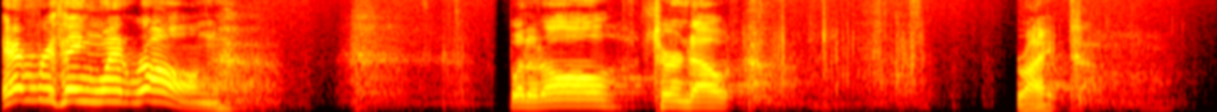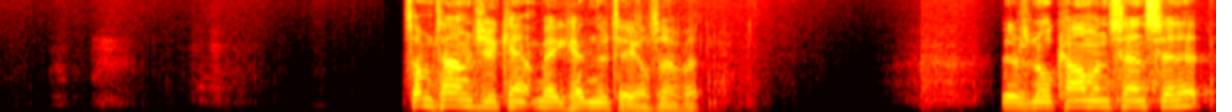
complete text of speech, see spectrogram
Everything went wrong. But it all turned out right. Sometimes you can't make head and tails of it. There's no common sense in it,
